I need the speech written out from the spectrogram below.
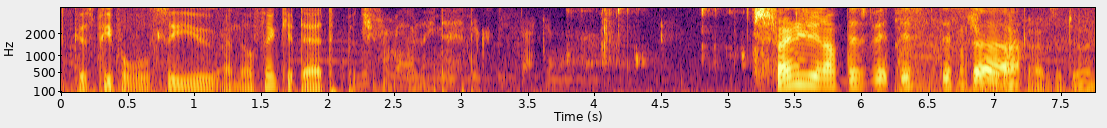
because people will see you and they'll think you're dead, but you're not really dead. Strangely enough, this vi this this sure uh guy was doing.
